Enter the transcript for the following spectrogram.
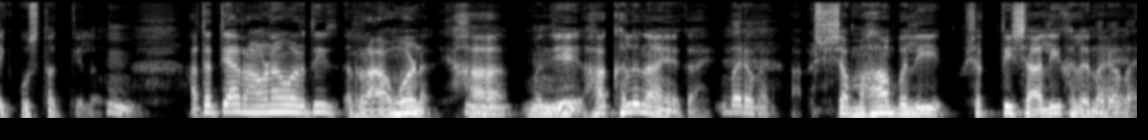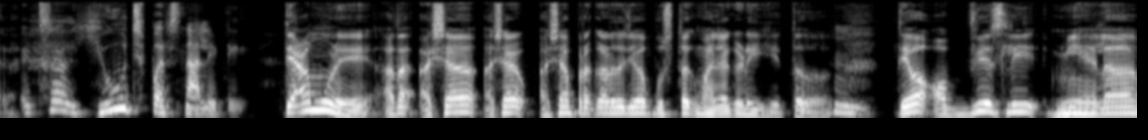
एक पुस्तक केलं. आता त्या रावणावरती रावण हा म्हणजे. हा खलनायक आहे. बरोबर. महाबली शक्तिशाली खलनायक बरोबर. आहे. इट्स अ ह्यूज पर्सनॅलिटी त्यामुळे आता अशा अशा अशा प्रकारचं जेव्हा पुस्तक माझ्याकडे येतं तेव्हा ऑब्व्हियसली मी ह्याला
